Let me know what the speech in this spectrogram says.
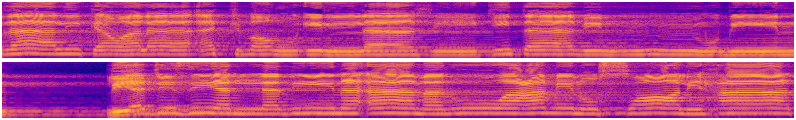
ذلك ولا أكبر إلا في كتاب مبين ليجزي الذين آمنوا وعملوا الصالحات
